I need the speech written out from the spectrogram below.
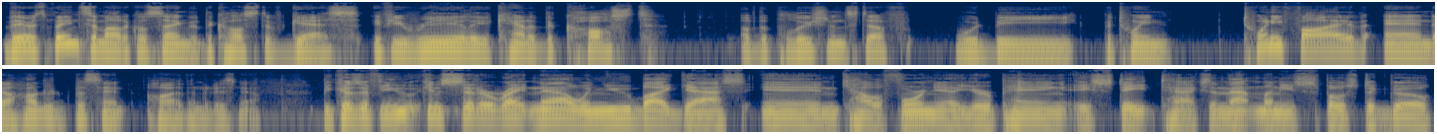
there's been some articles saying that the cost of gas, if you really counted the cost of the pollution and stuff, would be between 25 and 100% higher than it is now. Because if you consider right now, when you buy gas in California, you're paying a state tax, and that money's supposed to go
